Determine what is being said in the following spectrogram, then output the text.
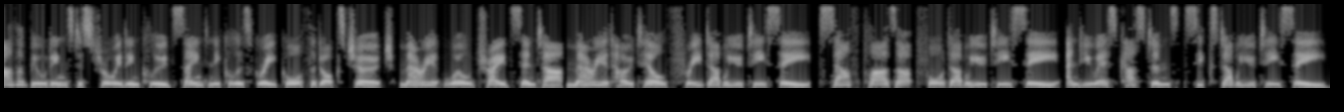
Other buildings destroyed include St. Nicholas Greek Orthodox Church, Marriott World Trade Center, Marriott Hotel 3WTC, South Plaza 4WTC, and U.S. Customs 6WTC.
